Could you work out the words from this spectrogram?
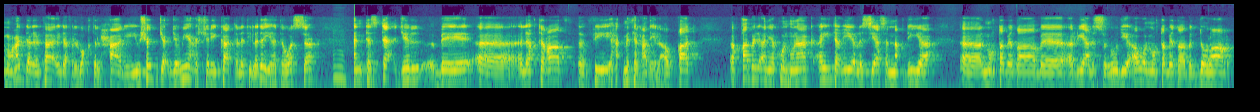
معدل الفائدة في الوقت الحالي يشجع جميع الشركات التي لديها توسع أن تستعجل بالاقتراض في مثل هذه الأوقات. قبل أن يكون هناك أي تغيير للسياسة النقدية المرتبطة بالريال السعودي أو المرتبطة بالدولار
